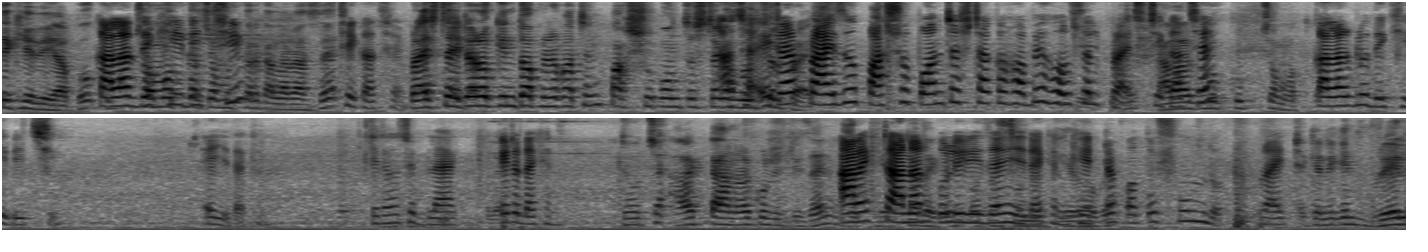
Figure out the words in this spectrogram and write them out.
দেখিয়ে দিই আপু। কালার দেখিয়ে দিচ্ছি। চমৎকার কালার আছে। ঠিক আছে। প্রাইসটা এটারও কিন্তু আপনারা পাচ্ছেন 550 টাকা আচ্ছা এটার। প্রাইসও পাঁচশো পঞ্চাশ টাকা হবে হোলসেল প্রাইস ঠিক আছে? খুব চমৎকার। কালারগুলো দেখিয়ে দিচ্ছি। এই যে দেখেন এটা হচ্ছে ব্ল্যাক এটা দেখেন। এটা হচ্ছে আরেকটা আনারকলি ডিজাইন আরেকটা আনারকলি ডিজাইন এই দেখেন ঘেরটা কত সুন্দর রাইট এখানে কিন্তু রেল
